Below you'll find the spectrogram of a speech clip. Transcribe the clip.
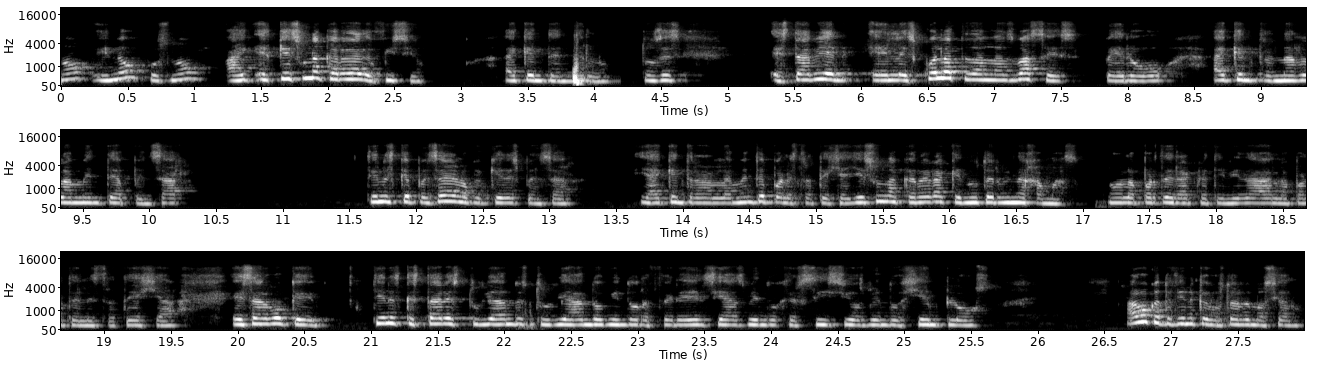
¿No? Y no, pues no. Es que es una carrera de oficio. Hay que entenderlo. Entonces, está bien, en la escuela te dan las bases, pero hay que entrenar la mente a pensar. Tienes que pensar en lo que quieres pensar y hay que entrenar la mente para la estrategia. Y es una carrera que no termina jamás, ¿no? La parte de la creatividad, la parte de la estrategia, es algo que tienes que estar estudiando, estudiando, viendo referencias, viendo ejercicios, viendo ejemplos. Algo que te tiene que gustar demasiado.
